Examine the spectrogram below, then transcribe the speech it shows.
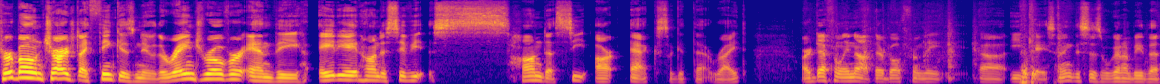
Turbo charged, I think, is new. The Range Rover and the 88 Honda Civic, Honda CRX, I'll get that right, are definitely not. They're both from the uh, E-case. I think this is going to be the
